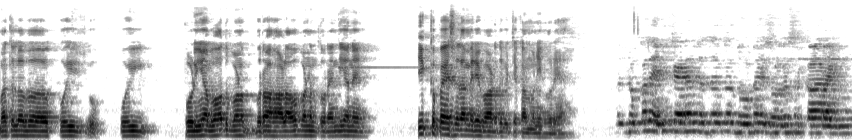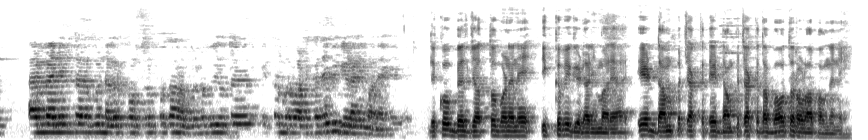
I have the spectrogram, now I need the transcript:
ਮਤਲਬ ਕੋਈ ਕੋਈ ਪੁਲੀਆਂ ਬਹੁਤ ਬਣ ਬੁਰਾ ਹਾਲ ਆ, ਉਹ ਬਣਨ ਤੋਂ ਰਹਿੰਦੀਆਂ ਨੇ। ਇੱਕ ਪੈਸੇ ਦਾ ਮੇਰੇ ਵਾਰਡ ਦੇ ਵਿੱਚ ਕੰਮ ਨਹੀਂ ਹੋ ਰਿਹਾ। ਲੋਕਾਂ ਦਾ ਇਹ ਵੀ ਕਹਿ ਰਹੇ ਨੇ ਜਦੋਂ ਤੱਕ ਦੋ ਢਾਈ ਸਾਲ ਦੀ ਸਰਕਾਰ ਆਈ ਨੂੰ ਐਮਐਲਏ ਤਾਂ ਕੋਈ ਨਗਰ ਕੌਂਸਲ ਪ੍ਰਧਾਨ ਵੱਲੋਂ ਵੀ ਉੱਤੇ ਇੱਕ ਨੰਬਰ ਵਾਰਡ ਕਦੇ ਵੀ ਗੇੜਾ ਨਹੀਂ ਮਾਰਿਆ ਗਿਆ। ਦੇਖੋ ਬਿੱਲ ਜਦ ਤੋਂ ਬਣੇ ਨੇ ਇੱਕ ਵੀ ਗੇੜਾ ਨਹੀਂ ਮਾਰਿਆ। ਇਹ ਡੰਪ ਚੱਕ ਤੇ ਡੰਪ ਚੱਕ ਦਾ ਬਹੁਤ ਰੌਲਾ ਪਾਉਂਦੇ ਨੇ।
